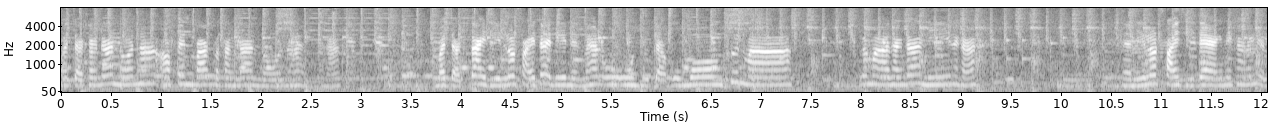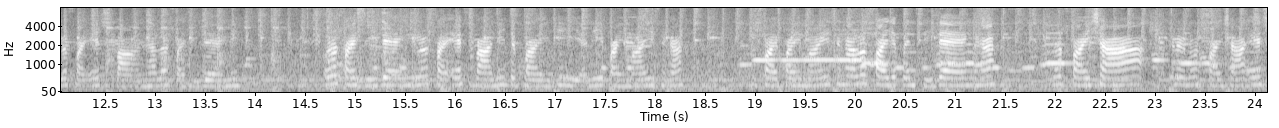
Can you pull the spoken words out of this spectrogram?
มาจากทางด้านโน้นนะออฟเฟนบักมาทางด้านโน้นนะเห็นไหมคะมาจากใต้ดินรถไฟใต้ดินเห็นไหมคะอูอูอยู่จากอุโมงค์ขึ้นมา แล้วมาทางด้านนี้นะคะอันนี้รถไฟสีแดงนี่ค่ะเขาเรียกรถไฟเอสบาร์นะรถไฟสีแดงนี่รถไฟสีแดงนี่รถไฟเอสบาร์นี่จะไปที่อันนี้ไปไหมใช่ไหมคะรถไฟไปไหมใช่ไหมคะรถไฟจะเป็นสีแดงนะคะรถไฟช้าก็เรียกรถไฟช้าเอส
